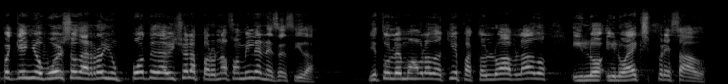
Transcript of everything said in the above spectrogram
pequeño bolso de arroz y un pote de habichuelas para una familia en necesidad. Y esto lo hemos hablado aquí, el pastor lo ha hablado y lo, y lo ha expresado.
